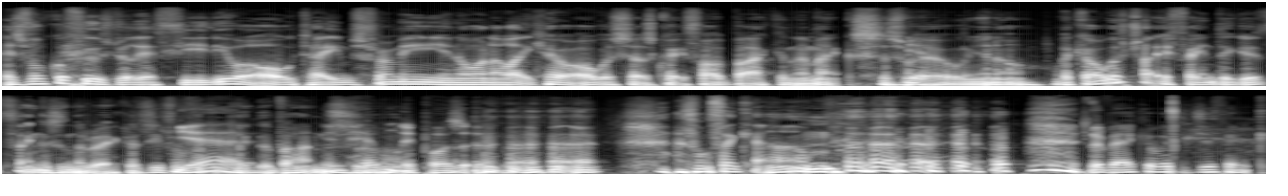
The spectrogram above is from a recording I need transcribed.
His vocal feels really ethereal at all times for me, you know, and I like how it always sits quite far back in the mix as well, you know. Like I always try to find the good things in the records, even if I Yeah, don't like the band. so- positive, man. I don't think I am. Rebecca, what did you think?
